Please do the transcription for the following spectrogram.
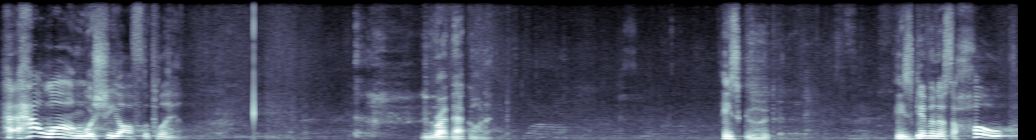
How long was she off the plan? right back on it. He's good. He's given us a hope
